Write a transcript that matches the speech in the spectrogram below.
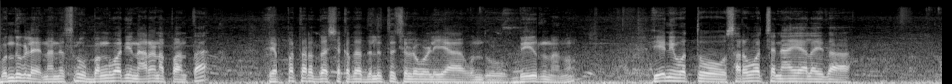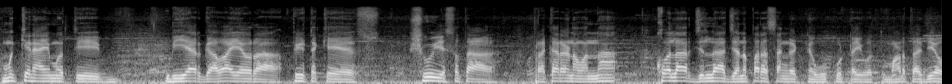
ಬಂಧುಗಳೇ, ನನ್ನ ಹೆಸರು ಬಂಗವಾದಿ ನಾರಾಯಣಪ್ಪ ಅಂತ ಎಪ್ಪತ್ತರ ದಶಕದ ದಲಿತ ಚಳವಳಿಯ ಒಂದು ಬೇರು ನಾನು. ಏನಿವತ್ತು ಸರ್ವೋಚ್ಚ ನ್ಯಾಯಾಲಯದ ಮುಖ್ಯ ನ್ಯಾಯಮೂರ್ತಿ ಬಿ ಆರ್ ಗವಾಯಿಯವರ ಪೀಠಕ್ಕೆ ಶೂ ಎಸತ ಪ್ರಕರಣವನ್ನು ಕೋಲಾರ ಜಿಲ್ಲಾ ಜನಪರ ಸಂಘಟನೆ ಒಕ್ಕೂಟ ಇವತ್ತು ಮಾಡ್ತಾ ಇದೆಯೋ,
